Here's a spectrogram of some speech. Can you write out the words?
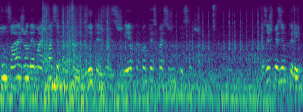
tu vais onde é mais fácil para ti, muitas vezes. E é o que acontece com essas notícias. Vocês pensem um bocadinho.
